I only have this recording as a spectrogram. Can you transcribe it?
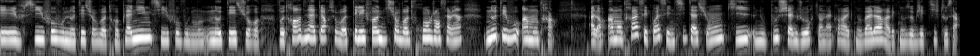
Et s'il faut, vous le notez sur votre planning, s'il faut, vous le notez sur votre ordinateur, sur votre téléphone, sur votre front, j'en sais rien. Notez-vous un mantra. Alors, un mantra, c'est quoi? C'est une citation qui nous pousse chaque jour, qui est en accord avec nos valeurs, avec nos objectifs, tout ça.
